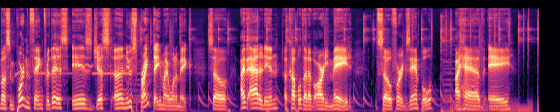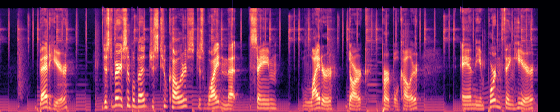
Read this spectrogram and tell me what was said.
most important thing for this is just a new sprite that you might want to make. So I've added in a couple that I've already made. So for example, I have a bed here. Just a very simple bed, just two colors, just white and that same lighter dark purple color. And the important thing here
